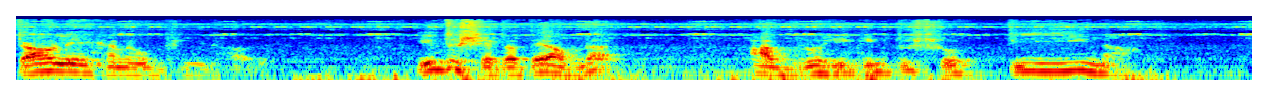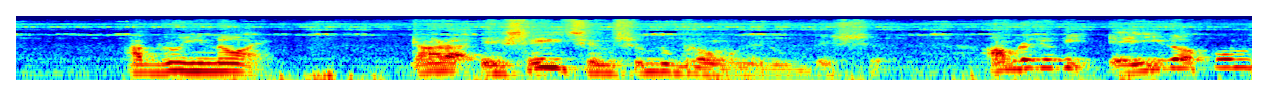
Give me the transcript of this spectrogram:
তাহলে এখানেও ভিড় হবে। কিন্তু সেটাতে আমরা আগ্রহী কিন্তু সত্যিই না। আগ্রহী নয়। তারা এসেইছেন শুধু ভ্রমণের উদ্দেশ্যে। আমরা যদি এই রকম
